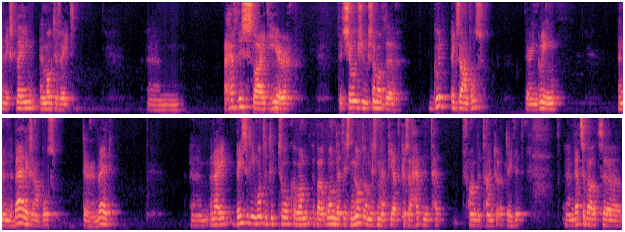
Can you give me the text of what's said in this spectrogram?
and explain and motivate. Um, I have this slide here that shows you some of the good examples. They're in green and then the bad examples, they're in red. Um, and I basically wanted to talk about one that is not on this map yet because I hadn't had found the time to update it. And that's about uh,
